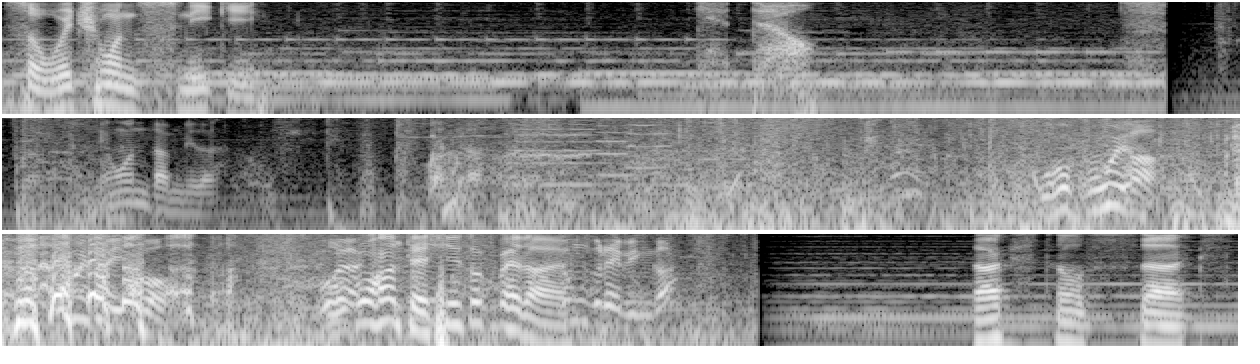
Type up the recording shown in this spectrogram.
So which one's sneaky? Tell. 영원답니다. 왔다. 오 뭐야? 뭐야 이거? 뭐야? 오버한테 신속 배달. 동그랩인가? Duck still sucks.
